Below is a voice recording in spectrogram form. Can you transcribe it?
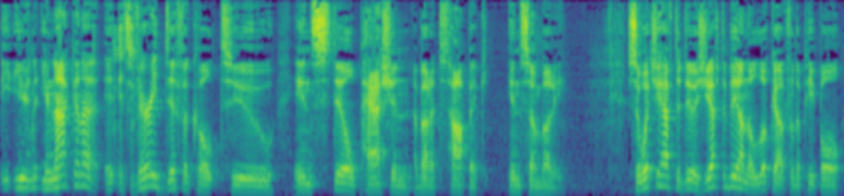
You're not gonna. It's very difficult to instill passion about a topic in somebody. So, what you have to do is you have to be on the lookout for the people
